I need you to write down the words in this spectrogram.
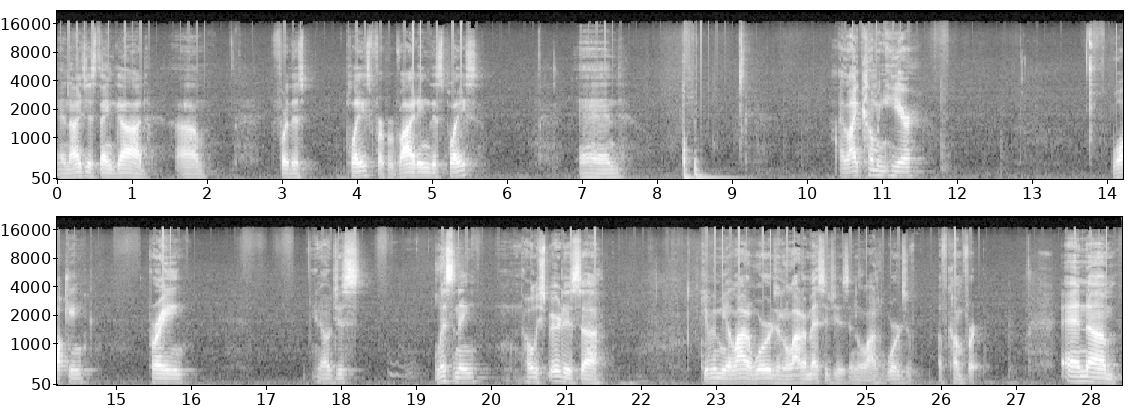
And I just thank God um, for this place, for providing this place. And I like coming here, walking, praying, you know, just listening. Holy Spirit is uh, giving me a lot of words and a lot of messages and a lot of words of, of comfort. And um,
